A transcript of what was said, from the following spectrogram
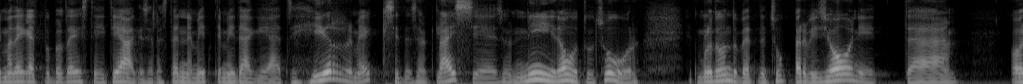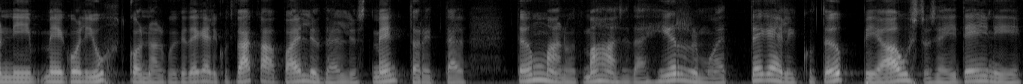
ja ma tegelikult võib-olla tõesti ei teagi sellest enne mitte midagi ja et see hirm eksida seal klassi ees on nii tohutult suur, et mulle tundub, et need supervisioonid äh, on nii meie kooli juhtkonnal kui ka tegelikult väga paljudel just mentoritel tõmmanud maha seda hirmu, et tegelikult õppija austus ei teeni,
